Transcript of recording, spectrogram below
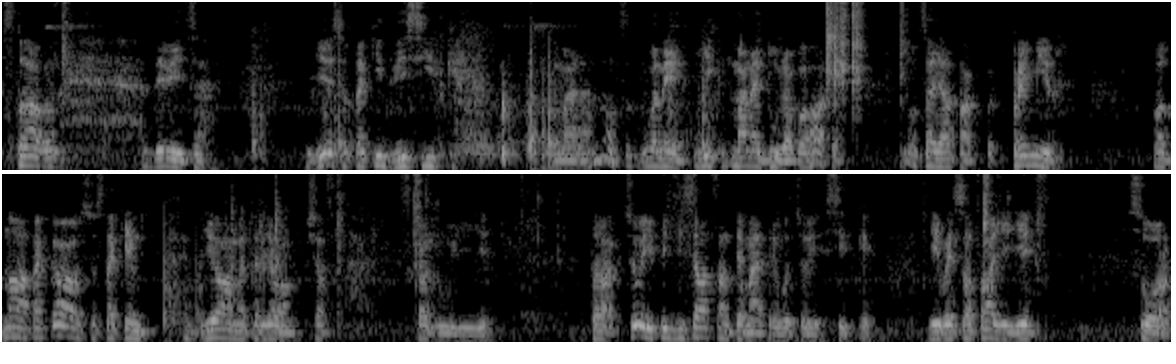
Ставимо. Дивіться, є отакі дві сітки у мене. Ну, це вони, їх в мене дуже багато. Ну, це я так, примір. Одна така, ось з таким діаметр, я вам зараз скажу її. Так, цієї 50 см оцієї сітки. І висота її 40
